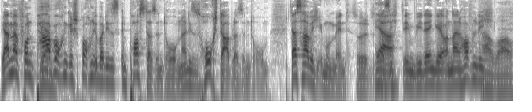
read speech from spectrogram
Wir haben ja vor ein paar Ja. Wochen gesprochen über dieses Imposter-Syndrom, ne? dieses Hochstapler-Syndrom. Das habe ich im Moment, so Ja. dass ich irgendwie denke, oh nein, hoffentlich. Ah, wow.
